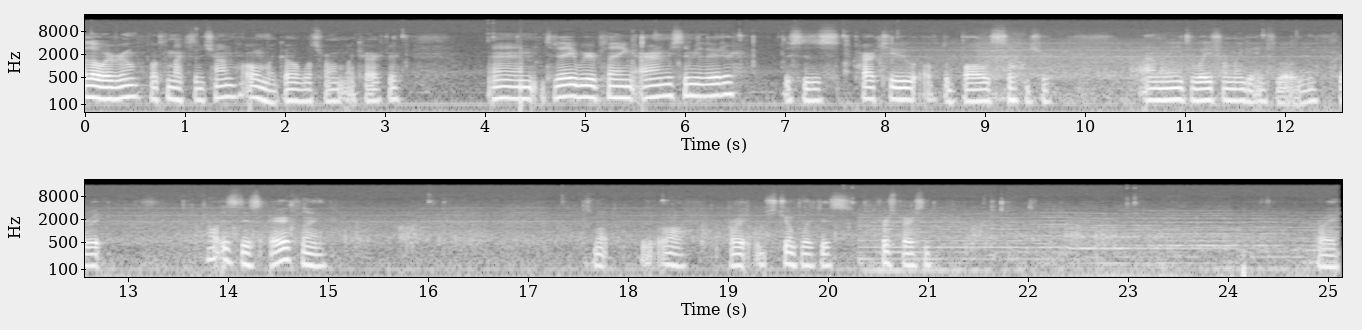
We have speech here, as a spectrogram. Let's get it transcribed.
Hello everyone, welcome back to the channel. Oh my god, what's wrong with my character? Um, today we're playing Army Simulator. This is part 2 of the Bald Soldier. And I need to wait for my game to load in. Great. What is this airplane? It's not, oh, right, we'll just jump like this. First person. Right.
